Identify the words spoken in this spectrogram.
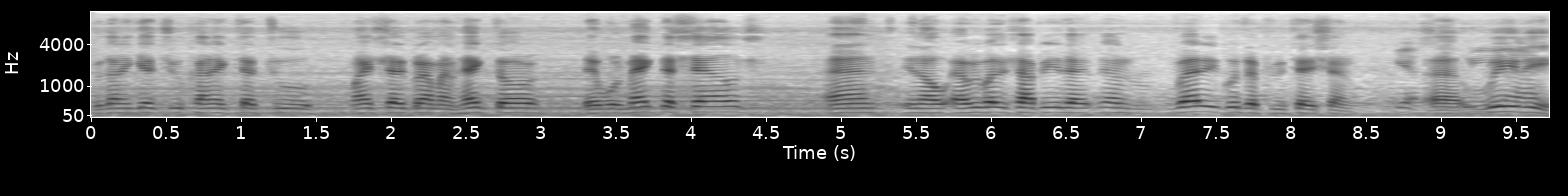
We're going to get you connected to Meistergram and Hector. They will make the sales. And you know everybody's happy. They and very good reputation Yes, Uh, we, really?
